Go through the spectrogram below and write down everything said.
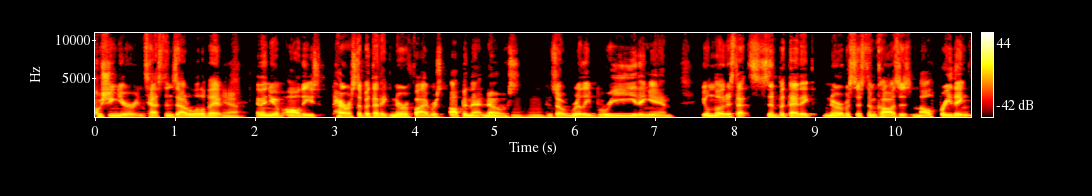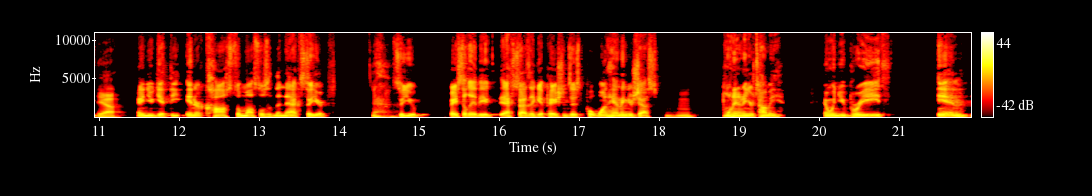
pushing your intestines out a little bit. yeah. And then you have all these parasympathetic nerve fibers up in that nose. Mhm. And so really breathing in. You'll notice that sympathetic nervous system causes mouth breathing Yeah. and you get the intercostal muscles of the neck. So you're so you basically the, exercise I get patients is put one hand on your chest, Mhm. one hand on your tummy. And when you breathe in,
